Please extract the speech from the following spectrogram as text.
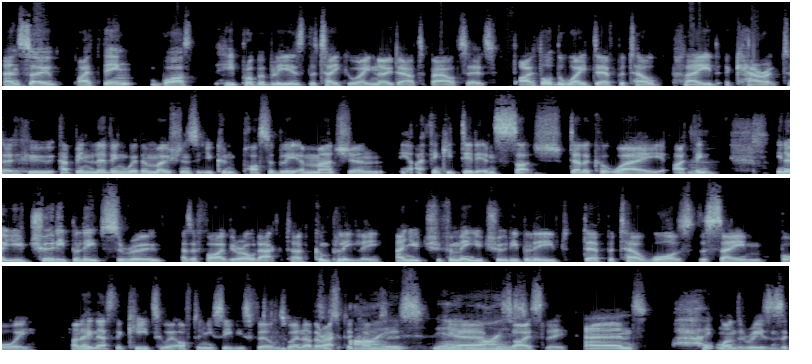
And so I think whilst he probably is the takeaway, no doubt about it. I thought the way Dev Patel played a character who had been living with emotions that you couldn't possibly imagine, I think he did it in such delicate way. I think, mm. you know, you truly believed Saroo as a five-year-old actor completely, and you, for me, you truly believed Dev Patel was the same boy. And I think that's the key to it. Often you see these films where another actor eyes. comes in. Yeah, yeah precisely. And I think one of the reasons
